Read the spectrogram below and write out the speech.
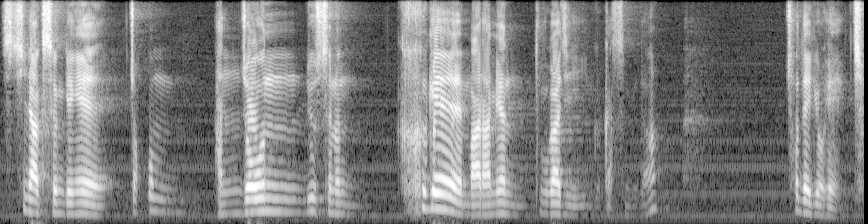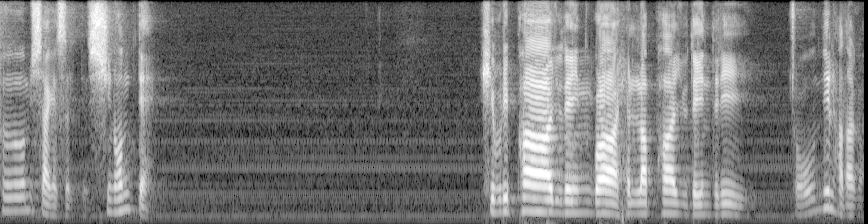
신약 성경에 조금 안 좋은 뉴스는 크게 말하면 두 가지인 것 같습니다. 초대교회 처음 시작했을 때 신혼 때 히브리파 유대인과 헬라파 유대인들이 좋은 일 하다가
